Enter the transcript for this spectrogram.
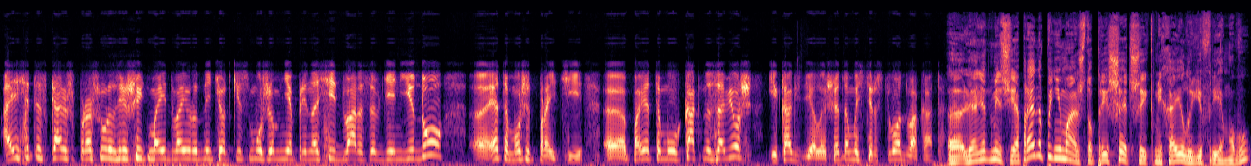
А если ты скажешь, прошу разрешить моей двоюродной тетке с мужем мне приносить два раза в день еду, э, это может пройти. Э, поэтому как назовешь и как сделаешь, это мастерство адвоката. Э, Леонид Дмитриевич, я правильно понимаю, что пришедший к Михаилу Ефремову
